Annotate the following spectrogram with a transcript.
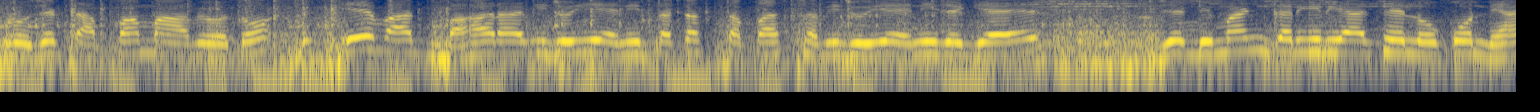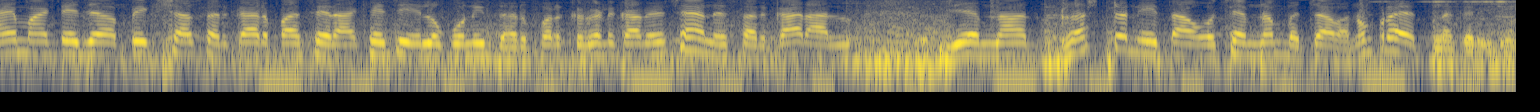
પ્રોજેક્ટ આપવામાં આવ્યો હતો, એ વાત બહાર આવી જોઈએ, એની તટસ્થ તપાસ થવી જોઈએ, એની જગ્યાએ જે ડિમાન્ડ કરી રહ્યા છે, લોકો ન્યાય માટે જે અપેક્ષા સરકાર પાસે રાખે છે, એ લોકોની ધરપકડ કરે છે અને સરકાર જે એમના ભ્રષ્ટ નેતાઓ છે, એમને બચાવવાનો પ્રયત્ન કરી રહી છે.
